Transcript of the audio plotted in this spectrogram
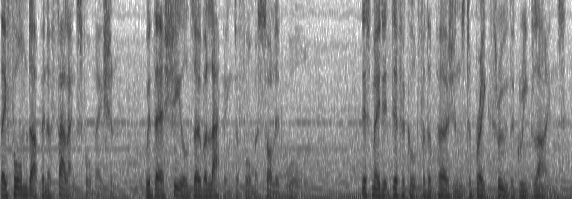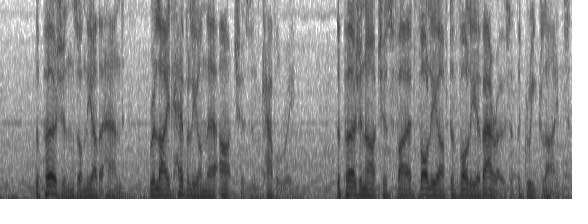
They formed up in a phalanx formation, with their shields overlapping to form a solid wall. This made it difficult for the Persians to break through the Greek lines. The Persians, on the other hand, relied heavily on their archers and cavalry. The Persian archers fired volley after volley of arrows at the Greek lines,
